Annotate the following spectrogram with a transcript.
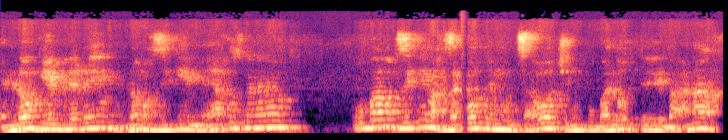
הם לא גמבלרים, הם לא מחזיקים 100% מניות, רובם מחזיקים החזקות ממוצעות שמקובלות אה, בענף,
